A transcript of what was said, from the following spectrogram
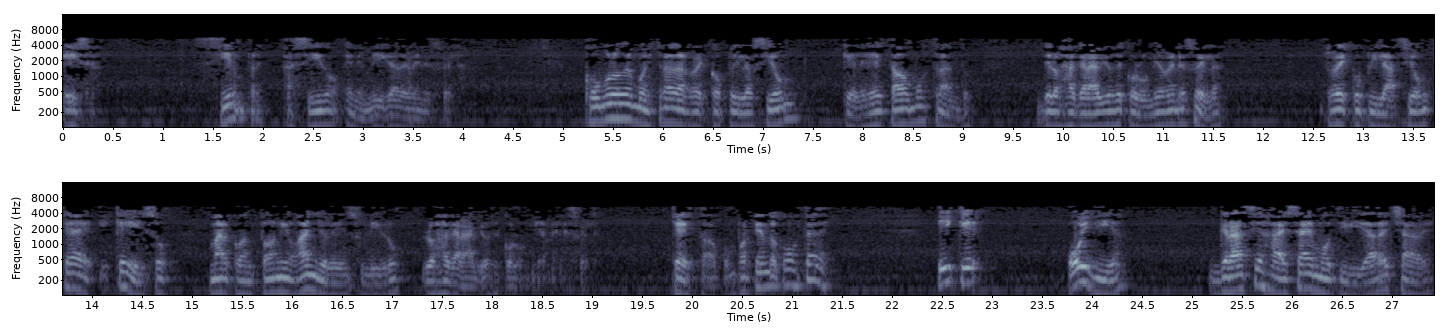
esa siempre ha sido enemiga de Venezuela. ¿Cómo lo demuestra la recopilación que les he estado mostrando de los agravios de Colombia y Venezuela recopilación que, que hizo Marco Antonio Ángeles en su libro Los agravios de Colombia Venezuela, que he estado compartiendo con ustedes. Y que hoy día, gracias a esa emotividad de Chávez,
